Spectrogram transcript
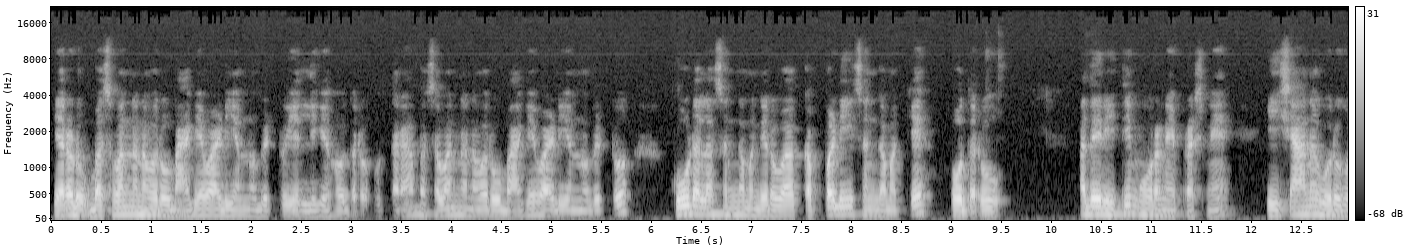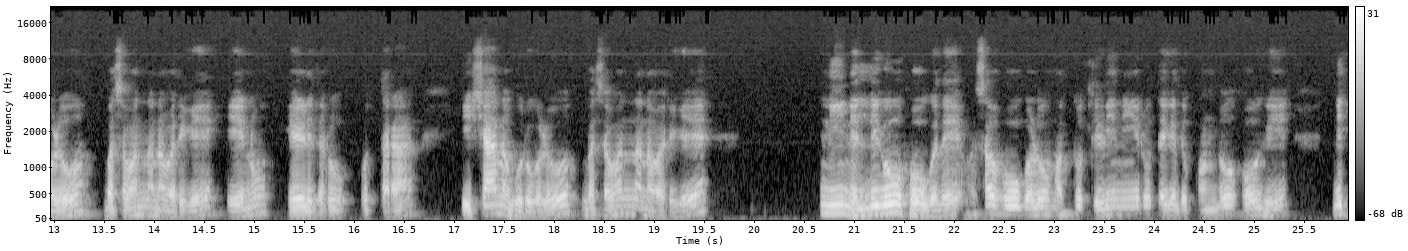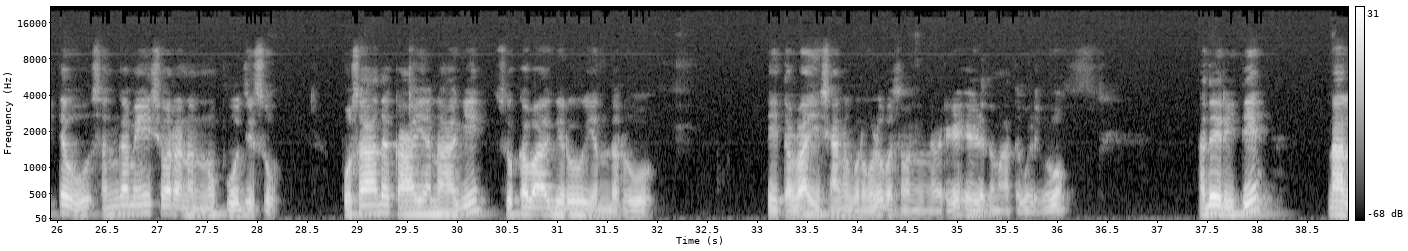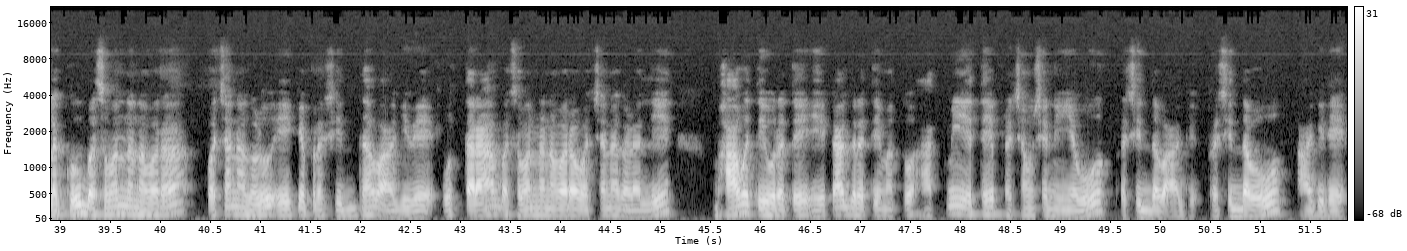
ಎರಡು, ಬಸವಣ್ಣನವರು ಬಾಗೇವಾಡಿಯನ್ನು ಬಿಟ್ಟು ಎಲ್ಲಿಗೆ ಹೋದರು? ಉತ್ತರ, ಬಸವಣ್ಣನವರು ಬಾಗೇವಾಡಿಯನ್ನು ಬಿಟ್ಟು ಕೂಡಲ ಸಂಗಮನಿರುವ ಕಪ್ಪಡಿ ಸಂಗಮಕ್ಕೆ ಹೋದರು. ಅದೇ ರೀತಿ ಮೂರನೇ ಪ್ರಶ್ನೆ ಈಶಾನ ಗುರುಗಳು ಬಸವಣ್ಣನವರಿಗೆ ಏನು ಹೇಳಿದರು? ಉತ್ತರ ಈಶಾನ ಗುರುಗಳು ಬಸವಣ್ಣನವರಿಗೆ, ನೀನೆಲ್ಲಿಗೂ ಹೋಗದೆ ಹೊಸ ಹೂಗಳು ಮತ್ತು ತಿಳಿನೀರು ತೆಗೆದುಕೊಂಡು ಹೋಗಿ ನಿತ್ಯವೂ ಸಂಗಮೇಶ್ವರನನ್ನು ಪೂಜಿಸು. ಪುಸಾದಕಾಯನಾಗಿ ಸುಖವಾಗಿರು ಎಂದರು. ಐತಲ್ವಾ ಈಶಾನ ಗುರುಗಳು ಬಸವಣ್ಣನವರಿಗೆ ಹೇಳಿದ ಮಾತುಗಳಿವು. ಅದೇ ರೀತಿ ನಾಲ್ಕು, ಬಸವಣ್ಣನವರ ವಚನಗಳು ಏಕೆ ಪ್ರಸಿದ್ಧವಾಗಿವೆ? ಉತ್ತರ, ಬಸವಣ್ಣನವರ ವಚನಗಳಲ್ಲಿ ಭಾವತೀವ್ರತೆ ಏಕಾಗ್ರತೆ ಮತ್ತು ಆತ್ಮೀಯತೆ ಪ್ರಶಂಸನೀಯವು ಪ್ರಸಿದ್ಧವಾಗಿ, ಪ್ರಸಿದ್ಧವೂ ಆಗಿದೆ.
